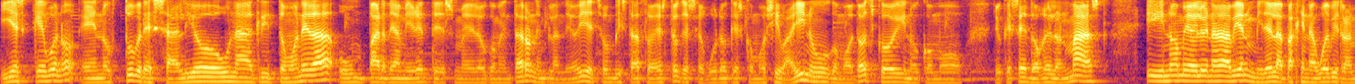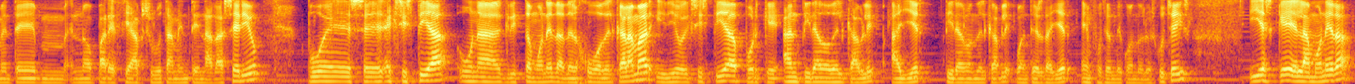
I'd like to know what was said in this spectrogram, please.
Y es que, bueno, en octubre salió una criptomoneda, un par de amiguetes me lo comentaron en plan de, oye, echa un vistazo a esto que seguro que es como Shiba Inu, como Dogecoin o como, yo que sé, Dogelon Musk. Y no me oí nada bien, miré la página web y realmente mm, no parecía absolutamente nada serio. Pues eh, existía una criptomoneda del juego del calamar y digo existía porque han tirado del cable, ayer tiraron del cable o antes de ayer, en función de cuando lo escuchéis Y es que la moneda,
